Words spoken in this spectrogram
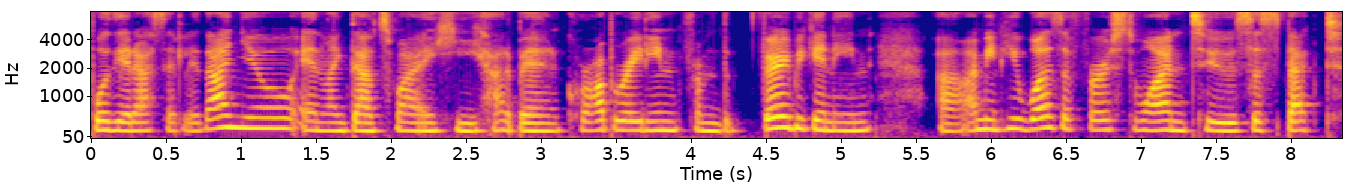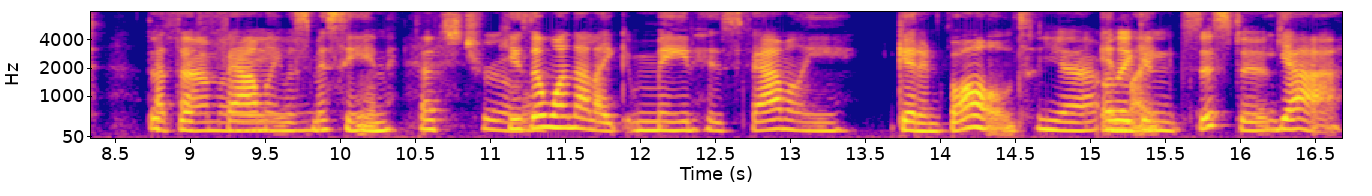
pudiera hacerle daño. And like that's why he had been cooperating from the very beginning. Uh, I mean, he was the first one to suspect The that the family. family was missing. That's true. He's the one that like made his family get involved. yeah, or in, like, like- insisted. Yeah.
